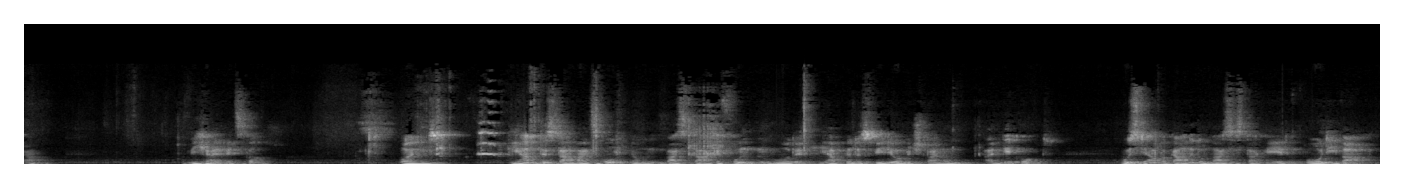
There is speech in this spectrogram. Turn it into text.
Ja, Michael Metzger. Und die haben das damals aufgenommen, was da gefunden wurde. Ich habe mir das Video mit Spannung angeguckt wusste aber gar nicht, um was es da geht und wo die waren.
